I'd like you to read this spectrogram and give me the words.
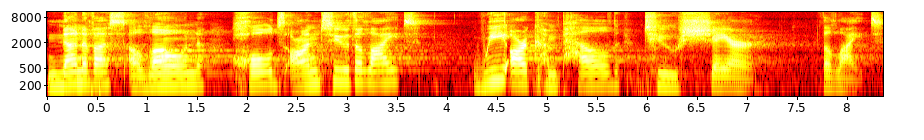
None of us alone holds on to the light. We are compelled to share the light.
